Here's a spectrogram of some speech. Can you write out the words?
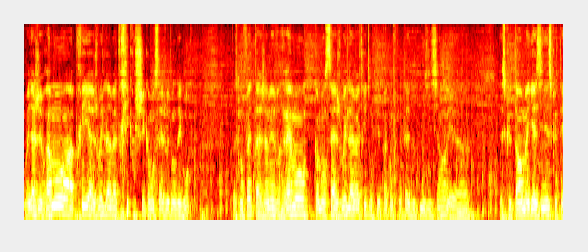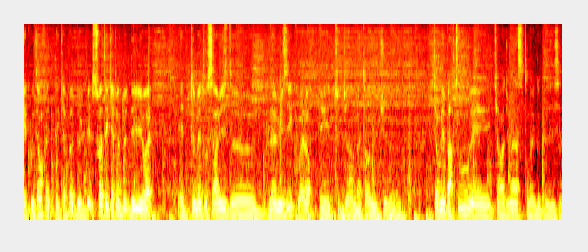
on va dire j'ai vraiment appris à jouer de la batterie quand j'ai commencé à jouer dans des groupes. Parce qu'en fait t'as jamais vraiment commencé à jouer de la batterie tant que t'es pas confronté à d'autres musiciens et euh, est-ce que t'as emmagasiné ce que t'as écouté en fait, t'es capable de le soit t'es capable de te délivrer et de te mettre au service de, de la musique ou alors tu deviens un batteur YouTube qui en met partout et qui aura du mal à s'entendre avec d'autres musiciens.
